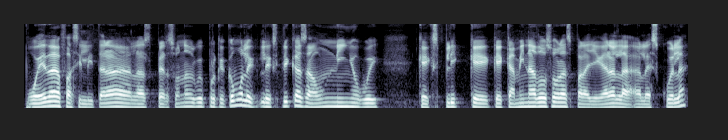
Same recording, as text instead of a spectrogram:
pueda facilitar a las personas, güey. Porque ¿cómo le, le explicas a un niño, güey, que, expli- que, que camina dos horas para llegar a la, a la escuela,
